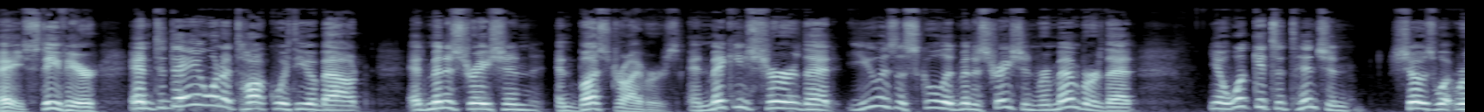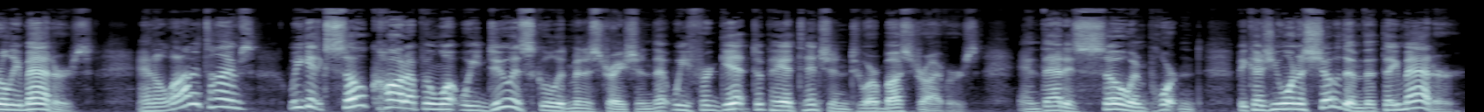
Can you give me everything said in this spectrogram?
Hey, Steve here, and today I want to talk with you about administration and bus drivers and making sure that you as a school administration remember that, you know, what gets attention shows what really matters. And a lot of times we get so caught up in what we do as school administration that we forget to pay attention to our bus drivers. And that is so important because you want to show them that they matter.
